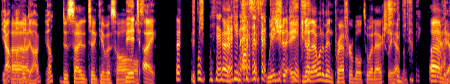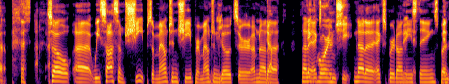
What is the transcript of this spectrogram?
Yeah, lovely Uh, dog. Yep. decided to give us all. Bit I we should, eh, you know, that would have been preferable to what actually happened. Um, Yeah. so uh, we saw some sheep, some mountain sheep or mountain goats, or I'm not Yeah. a not an expert, sheep. not an expert on Big- these things, but An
